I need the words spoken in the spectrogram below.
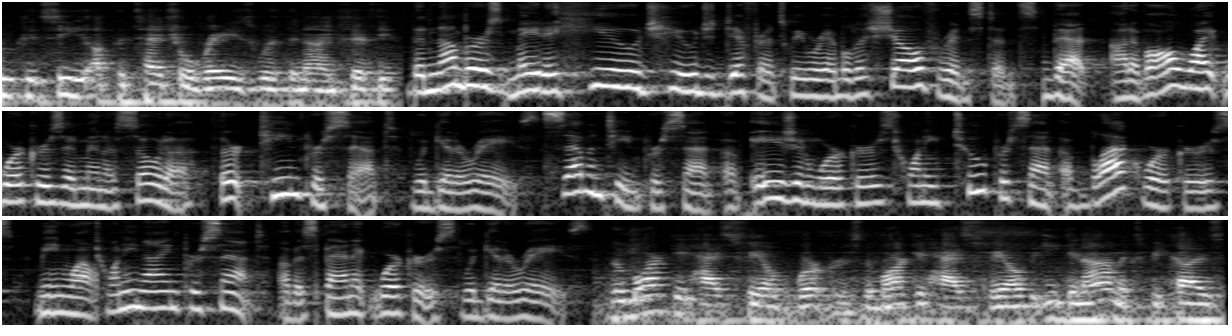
who could see a potential raise with the 950. The numbers made a huge, huge difference. We were able to show, for instance, that out of all white workers in Minnesota, 13% would get a raise. 17% of Asian workers, 22% of black workers, meanwhile 29% of Hispanic workers would get a raise. The market has failed workers. The market has failed economics because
